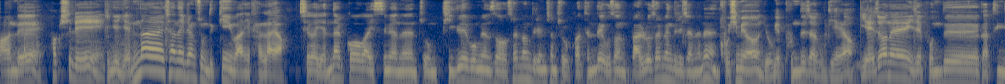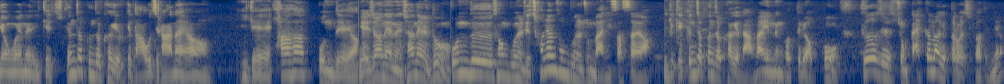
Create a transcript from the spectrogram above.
아 근데 확실히 이게 옛날 샤넬이랑 좀 느낌이 많이 달라요. 제가 옛날 거가 있으면은 좀 비교해 보면서 설명드리면 참 좋을 것 같은데 우선 말로 설명드리자면은 보시면 이게 본드 자국이에요. 예전에 이제 본드 같은 경우에는 이렇게 끈적끈적하게 이렇게 나오질 않아요. 이게 화학 본드예요. 예전에는 샤넬도 본드 성분을 이제 천연 성분을 좀 많이 썼어요. 이렇게 끈적끈적하게 남아 있는 것들이 없고 뜯어질 때좀 깔끔하게 떨어지거든요.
